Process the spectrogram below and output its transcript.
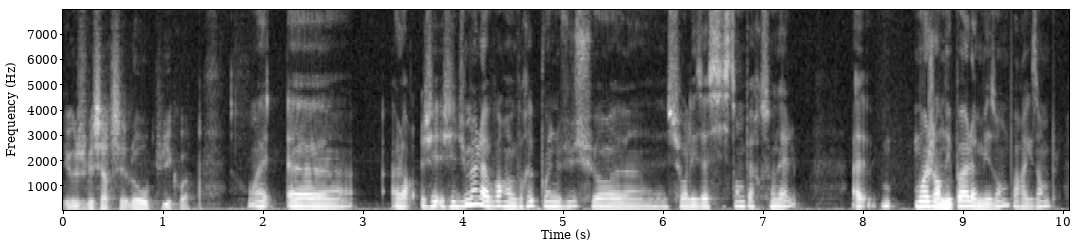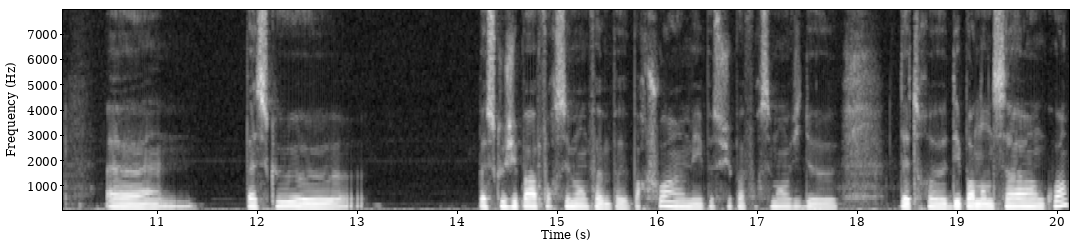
et où je vais chercher l'eau au puits quoi. Ouais. alors j'ai du mal à avoir un vrai point de vue sur, sur les assistants personnels. Euh, moi, j'en ai pas à la maison, par exemple, euh, parce que euh, parce que j'ai pas forcément, enfin par choix, hein, mais parce que j'ai pas forcément envie de d'être dépendant de ça ou quoi.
